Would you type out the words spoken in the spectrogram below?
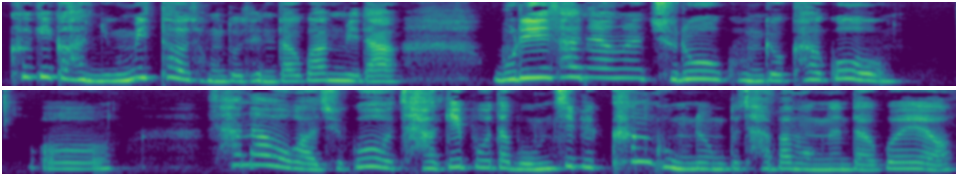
크기가 한 6m 정도 된다고 합니다. 무리 사냥을 주로 공격하고 어, 사나워가지고 자기보다 몸집이 큰 공룡도 잡아먹는다고 해요.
